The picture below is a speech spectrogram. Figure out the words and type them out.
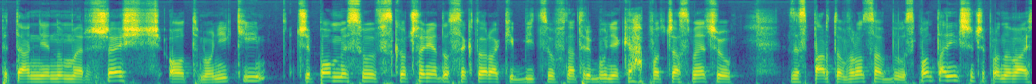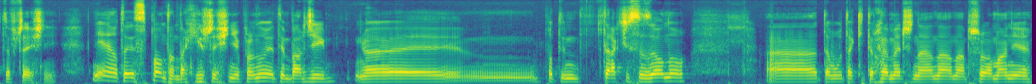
Pytanie numer 6 od Moniki. Czy pomysł wskoczenia do sektora kibiców na trybunie K podczas meczu ze Spartą Wrocław był spontaniczny, czy planowałeś to wcześniej? Nie, no to jest spontan, takich rzeczy się nie planuje, tym bardziej e, po tym w trakcie sezonu. E, to był taki trochę mecz na, na, na przełamanie.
